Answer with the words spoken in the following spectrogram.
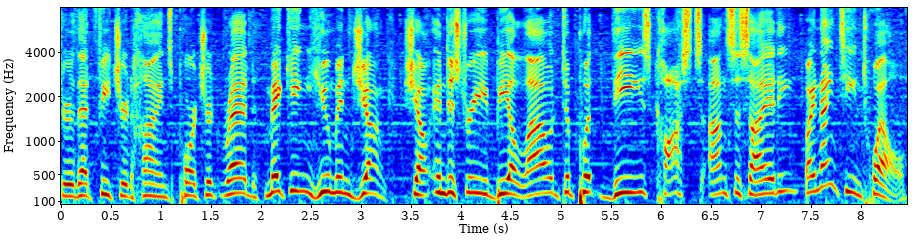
that featured Hine's portrait read, Making Human Junk. Shall industry be allowed to put these costs on society? By 1912,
